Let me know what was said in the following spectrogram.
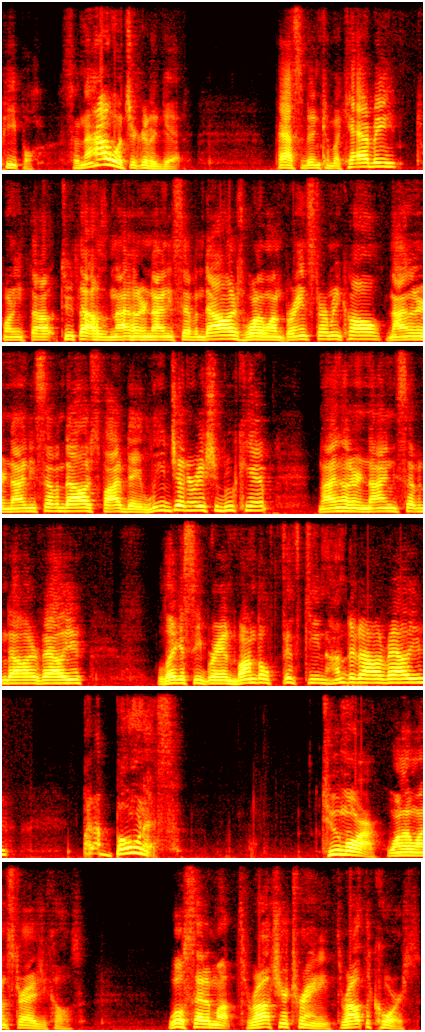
people. So now what you're going to get? Passive Income Academy, $2,997. One-on-one brainstorming call, $997. Five-day lead generation bootcamp, $997 value. Legacy brand bundle, $1,500 value. But a bonus, two more one-on-one strategy calls. We'll set them up throughout your training, throughout the course,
